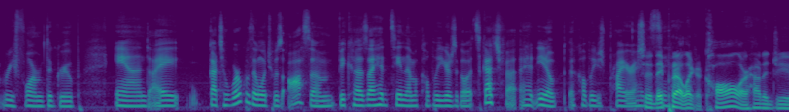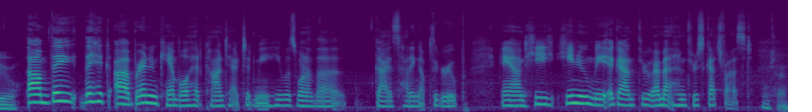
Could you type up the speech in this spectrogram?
reformed the group. And i got to work with them which was awesome because i had seen them a couple of years ago at sketchfest i had you know a couple of years prior I had so they seen- put out like a call or how did you um, they they had uh, Brandon Campbell had contacted me. He was one of the guys heading up the group, and he he knew me again through I met him through Sketchfest, okay. So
